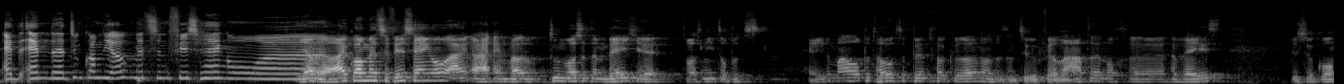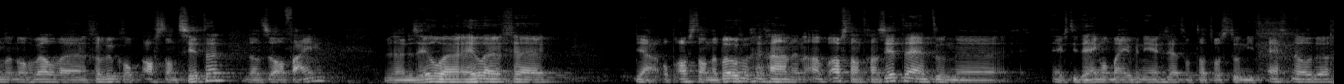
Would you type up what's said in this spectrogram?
En, en eh, toen kwam hij ook met zijn vishengel. eh, Jawel, hij kwam met zijn vishengel. Hij, toen was het een beetje... Het was niet op het, helemaal op het hoogtepunt van corona. Dat is natuurlijk veel later nog geweest. Dus we konden nog wel gelukkig op afstand zitten. Dat is wel fijn. We zijn dus heel, heel erg ja, op afstand naar boven gegaan en op afstand gaan zitten. En toen heeft hij de hengel maar even neergezet, want dat was toen niet echt nodig.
